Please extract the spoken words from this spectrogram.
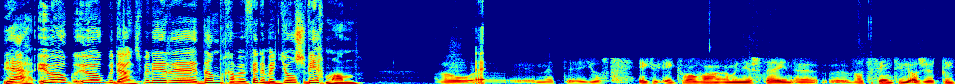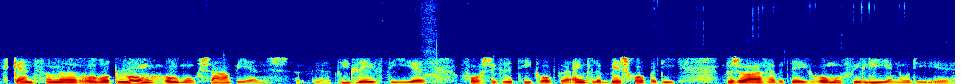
Ja, u ook, u ook bedankt. Meneer, uh, dan gaan we verder met Jos Wigman. Hallo, uh, met uh, Jos. Ik, ik wou vragen, meneer Stijn, wat vindt u als u het lied kent van Robert Long, Homo sapiens? het lied levert die forse kritiek op enkele bisschoppen die bezwaar hebben tegen homofilie en hoe die...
